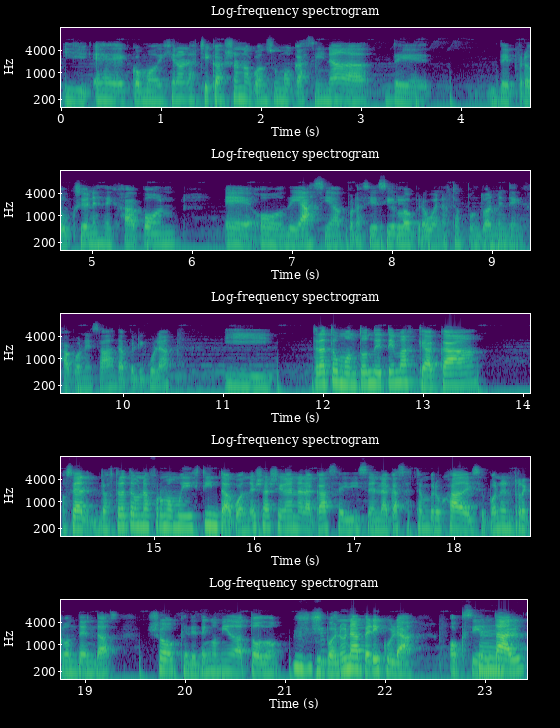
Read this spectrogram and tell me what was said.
y eh, como dijeron las chicas, yo no consumo casi nada de, de producciones de Japón eh, o de Asia, por así decirlo, pero bueno, esto es puntualmente japonesa, la película. Y trata un montón de temas que acá, o sea, los trata de una forma muy distinta. Cuando ellas llegan a la casa y dicen la casa está embrujada y se ponen recontentas, yo que le tengo miedo a todo, tipo en una película occidental,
